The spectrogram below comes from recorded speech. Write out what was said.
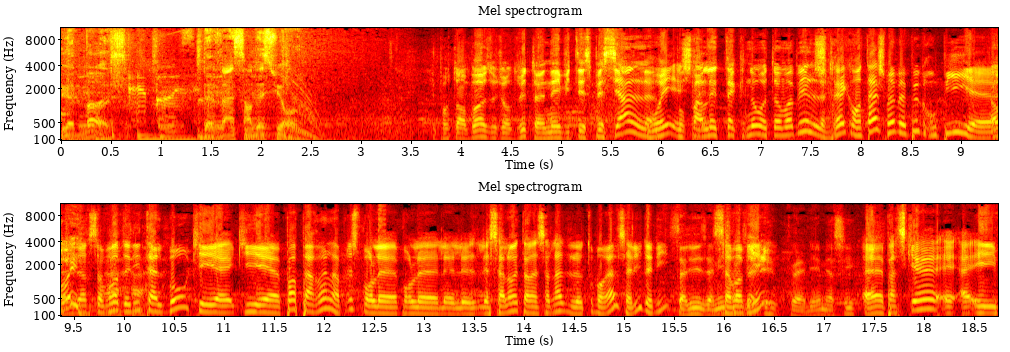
Le buzz de Vincent Dessureau. Pour ton buzz aujourd'hui, tu as un invité spécial Oui, pour je- parler de techno-automobile. Je suis très content, je suis même un peu groupie euh, Ah oui? de recevoir Denis Talbot, qui est, qui est porte-parole en plus pour le, pour le, le- le- le Salon international de l'automobile. Salut Denis. Salut les amis. Ça va bien? Très bien, merci. Euh, parce que euh, et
